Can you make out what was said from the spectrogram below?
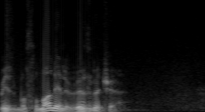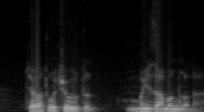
биз мусулман эли өзгөчө жаратуучубуздун мыйзамын гана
